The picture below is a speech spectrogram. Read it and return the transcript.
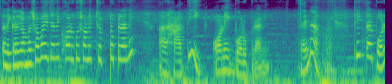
তাহলে এখানে আমরা সবাই জানি খরগোশ অনেক ছোট্ট প্রাণী আর হাতি অনেক বড় প্রাণী, তাই না? ঠিক তারপরে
